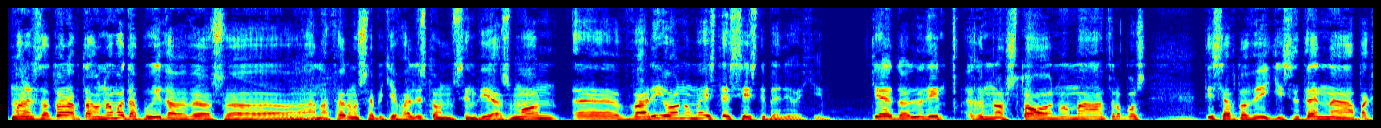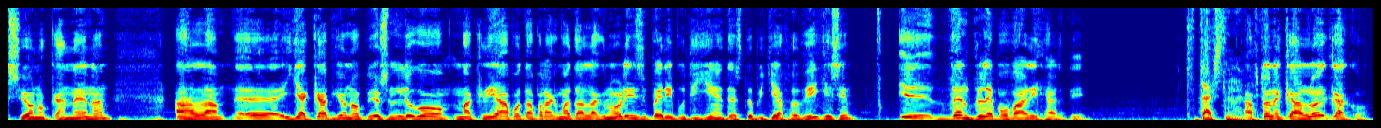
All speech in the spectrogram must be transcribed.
Μάλιστα, τώρα από τα ονόματα που είδα βεβαίως, αναφέρομαι σε επικεφαλή των συνδυασμών, ε, βαρύ όνομα είστε εσείς στην περιοχή. Και το, δηλαδή γνωστό όνομα, άνθρωπος της αυτοδιοίκησης. Δεν απαξιώνω κανέναν, αλλά ε, για κάποιον ο οποίος είναι λίγο μακριά από τα πράγματα, αλλά γνωρίζει περίπου τι γίνεται στην τοπική αυτοδιοίκηση, ε, δεν βλέπω βαρύ χαρτί. Κοιτάξτε να δείτε. Αυτό είναι καλό ή κακό;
